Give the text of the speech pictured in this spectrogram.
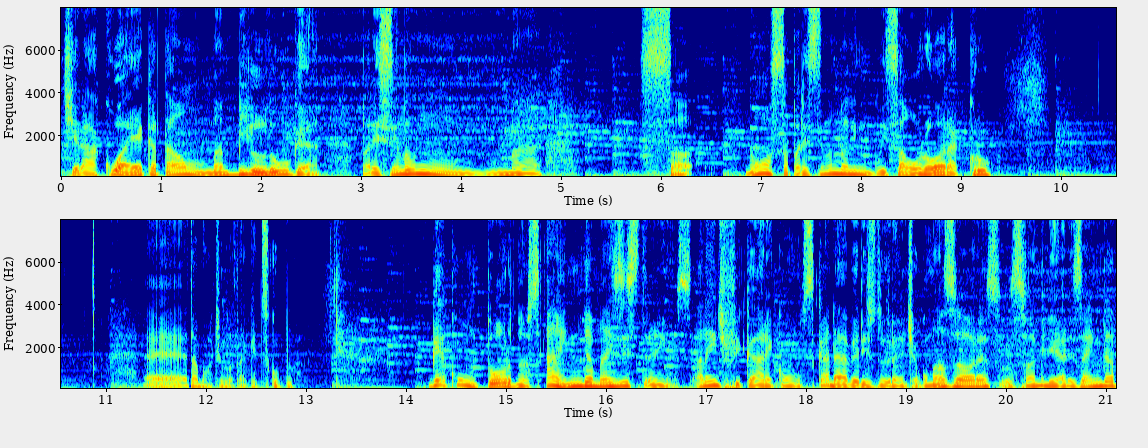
tirar a cueca, tá uma biluga parecendo um, uma. Só, nossa, parecendo uma linguiça aurora cru. É, tá bom, deixa eu voltar aqui, desculpa. Ganha contornos ainda mais estranhos. Além de ficarem com os cadáveres durante algumas horas, os familiares ainda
